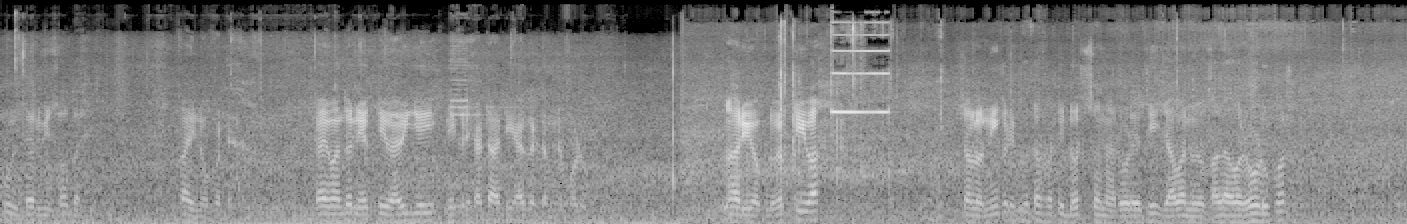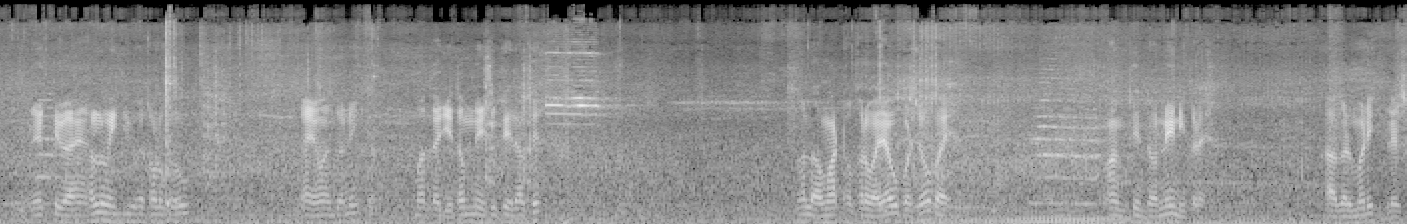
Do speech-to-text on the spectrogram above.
ફૂલ સર્વિસ હો ભાઈ કાંઈ ન પટે કાંઈ વાંધો નહીં એક્ટિવ આવી જાય નીકળી હટાથી આગળ તમને મળું. હારી આપણું એક્ટિવા ચાલો નીકળી ફટાફટી દોઢસોના રોડેથી જવાનું હોય કાલાવા રોડ ઉપર. એક્ટિવા હલવાઈ ગયું છે થોડુંક એવું કાંઈ વાંધો નહીં. માતાજી તમને સુખી રાખે. હલો માઠો ફરવા જવું પડશે હો ભાઈ. આમથી તો નહીં નીકળે. આગળ મળી લેટ્સ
